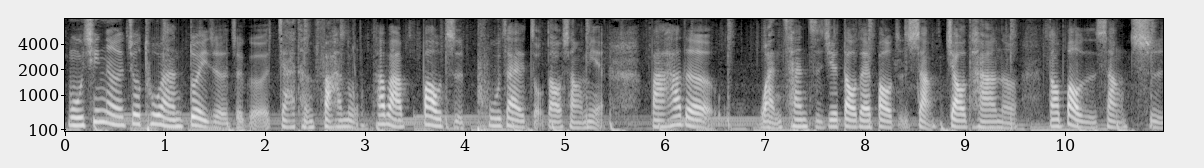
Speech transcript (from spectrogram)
母亲呢就突然对着这个加藤发怒，他把报纸铺在走道上面，把他的晚餐直接倒在报纸上，叫他呢到报纸上吃。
